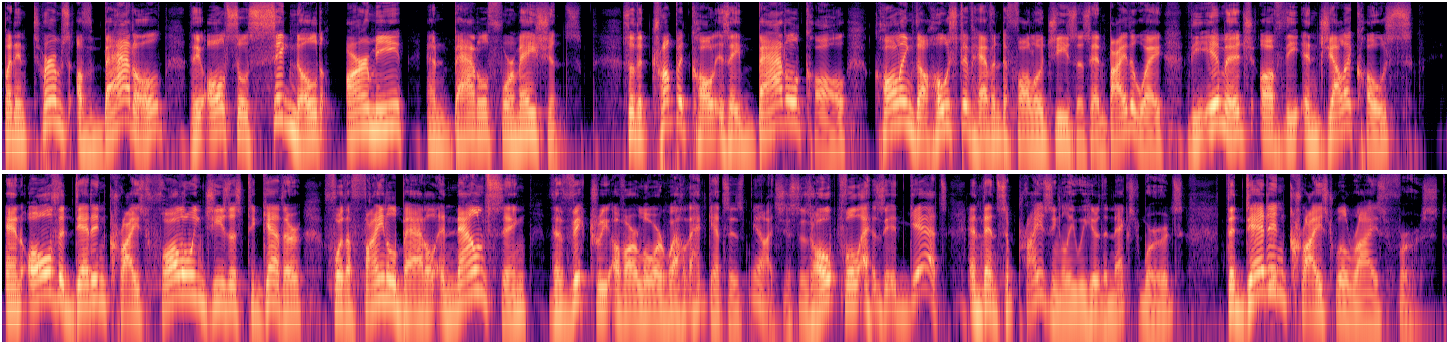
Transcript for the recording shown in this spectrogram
but in terms of battle, they also signaled army and battle formations. So the trumpet call is a battle call calling the host of heaven to follow Jesus. And by the way, the image of the angelic hosts and all the dead in Christ following Jesus together for the final battle, announcing the victory of our Lord. Well, that gets us, you know, it's just as hopeful as it gets. And then surprisingly, we hear the next words the dead in Christ will rise first.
